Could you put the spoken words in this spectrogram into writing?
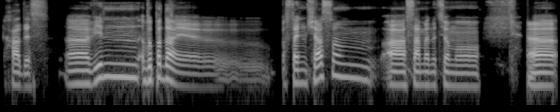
Хадес, е, він випадає е, останнім часом, а саме на цьому е,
